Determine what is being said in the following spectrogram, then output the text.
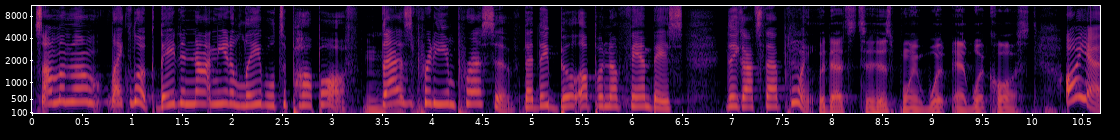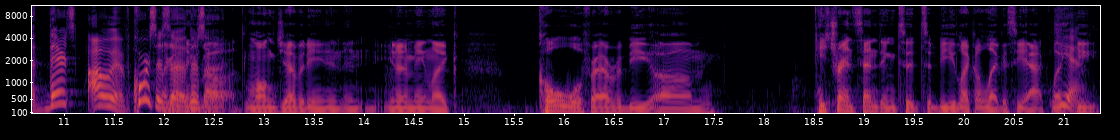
Some of them like look, they did not need a label to pop off. Mm-hmm. That is pretty impressive. That they built up enough fan base. They got to that point. But that's to his point. What at what cost? oh yeah, there's oh yeah, of course there's Like a there's a longevity, and, and you know what I mean. Like Cole will forever be. Um, he's transcending to to be like a legacy act. Like Yeah. he,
